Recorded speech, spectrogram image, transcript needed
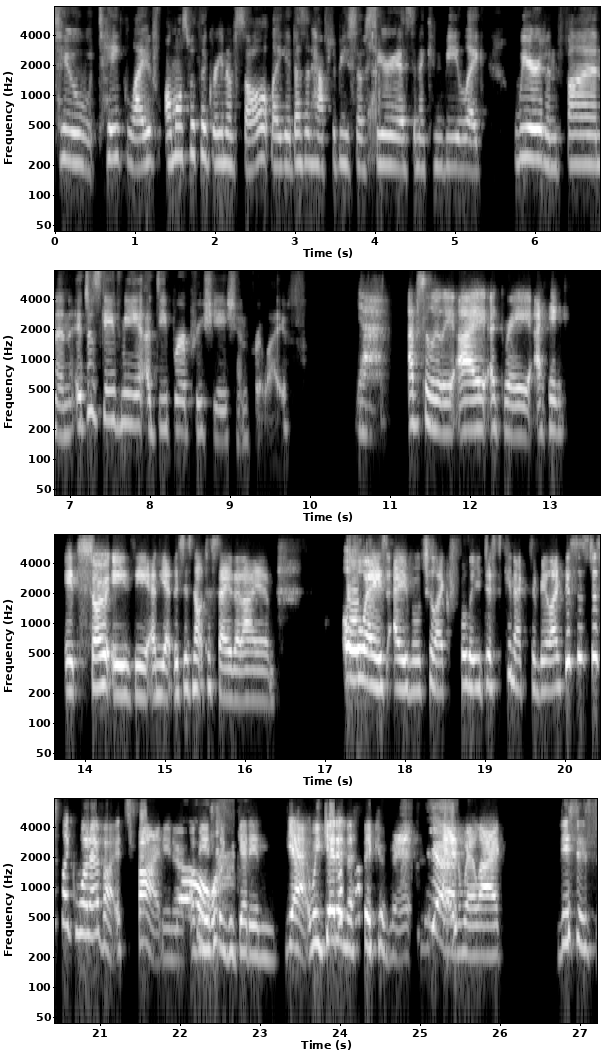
to take life almost with a grain of salt. Like it doesn't have to be so yeah. serious and it can be like weird and fun. And it just gave me a deeper appreciation for life. Yeah absolutely i agree i think it's so easy and yet this is not to say that i am always able to like fully disconnect and be like this is just like whatever it's fine you know? No. obviously we get in yeah we get in the thick of it yeah and we're like this is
